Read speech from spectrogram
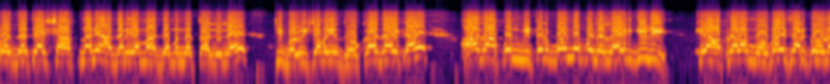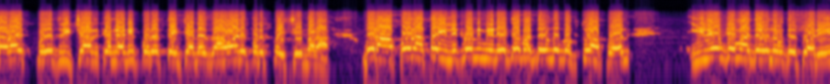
पद्धत या शासनाने आदरणीय माध्यमातून चाललेली आहे. ती भविष्यामध्ये धोकादायक आहे. आज आपण मीटर बंद पडलं लाइट गेली की आपल्याला मोबाईल सारखं होणार आहे. परत रिचार्ज करण्यासाठी परत त्यांच्याकडे जावा आणि परत पैसे भरा. बरं आपण आता इलेक्ट्रॉनिक मीडियाच्या माध्यमातून बघतो आपण. ईव्हीएमच्या माध्यमातून होते सॉरी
